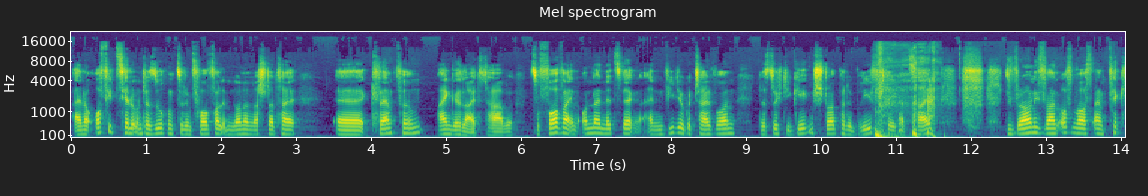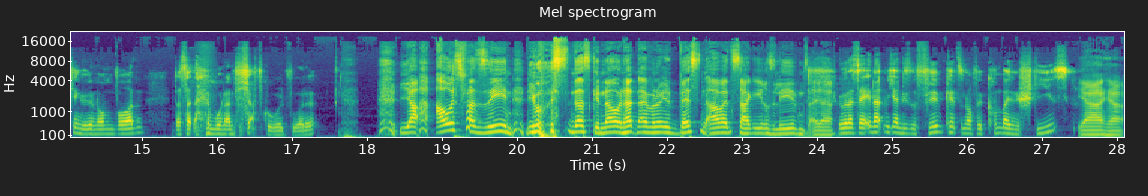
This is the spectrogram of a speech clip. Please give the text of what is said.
eine offizielle Untersuchung zu dem Vorfall im Londoner Stadtteil äh, Clapham eingeleitet habe. Zuvor war in Online-Netzwerken ein Video geteilt worden, das durch die Gegend stolpernde Briefträger zeigt. Die Brownies waren offenbar aus einem Päckchen genommen worden, das seit einem Monat nicht abgeholt wurde. Ja, aus Versehen. Die wussten das genau und hatten einfach nur ihren besten Arbeitstag ihres Lebens, Alter. Junge, das erinnert mich an diesen Film, kennst du noch Willkommen bei den Sties? Ja, ja.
